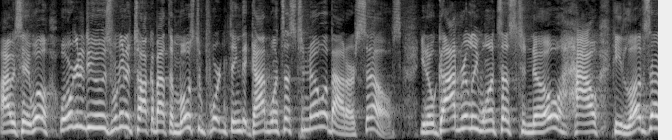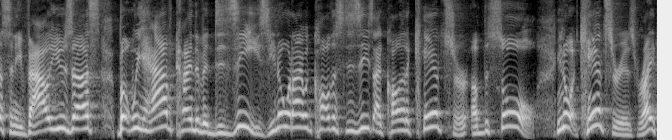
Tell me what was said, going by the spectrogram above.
I would say, well, what we're going to do is we're going to talk about the most important thing that God wants us to know about ourselves. You know, God really wants us to know how He loves us and He values us, but we have kind of a disease. You know what I would call this disease? I call it a cancer of the soul. You know what cancer is, right?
